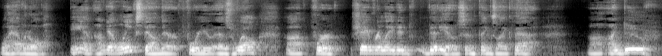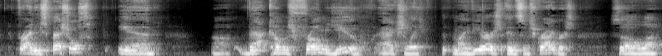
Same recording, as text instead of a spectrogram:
will have it all. And I've got links down there for you as well uh, for shave-related videos and things like that. Uh, I do Friday specials, and uh, that comes from you, actually, my viewers and subscribers. So, uh,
